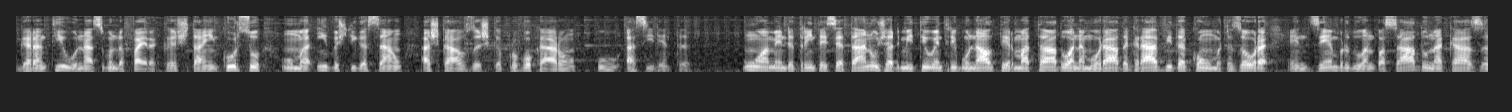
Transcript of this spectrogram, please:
garantiu na segunda-feira que está em curso uma investigação às causas que provocaram o acidente. Um homem de 37 anos admitiu em tribunal ter matado a namorada grávida com uma tesoura em dezembro do ano passado na casa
